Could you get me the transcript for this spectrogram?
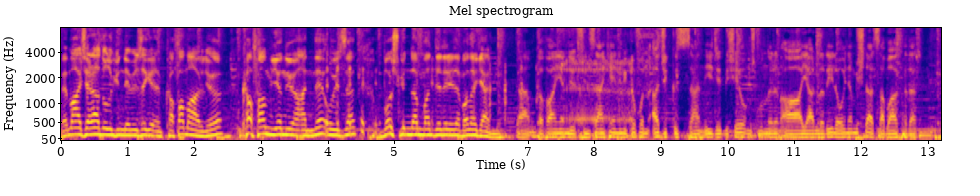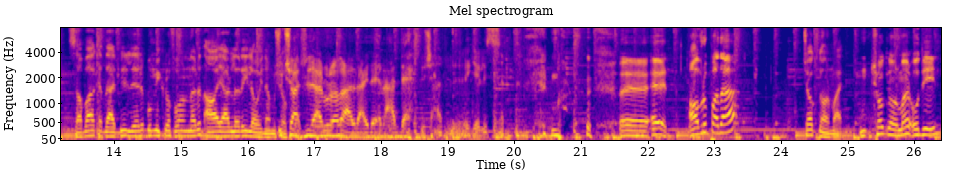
Ve macera dolu gündemimize gelelim. Kafam ağrıyor, kafam yanıyor anne o yüzden boş gündem maddeleriyle bana gelmiyor. Tamam kafan yanıyor. Şimdi sen kendi mikrofonun acık kıssan iyice bir şey olmuş. Bunların ayarlarıyla oynamışlar sabaha kadar. Sabaha kadar birileri bu mikrofonların ayarlarıyla oynamış. Üç harfler buralardaydı herhalde. Üç harflere gelirsin. Ee, evet Avrupa'da Çok normal. çok normal o değil.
